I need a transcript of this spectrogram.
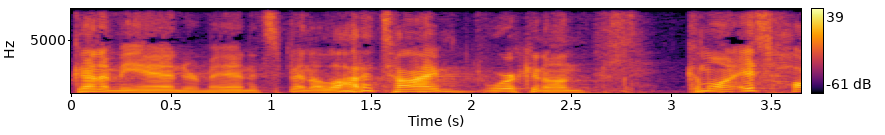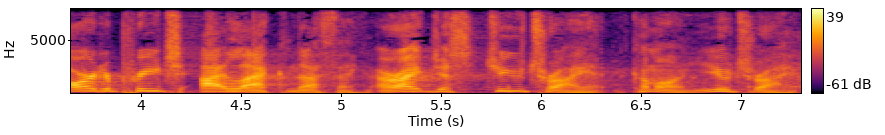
Gonna meander, man. It's been a lot of time working on. Come on, it's hard to preach. I lack nothing. All right, just you try it. Come on, you try it.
